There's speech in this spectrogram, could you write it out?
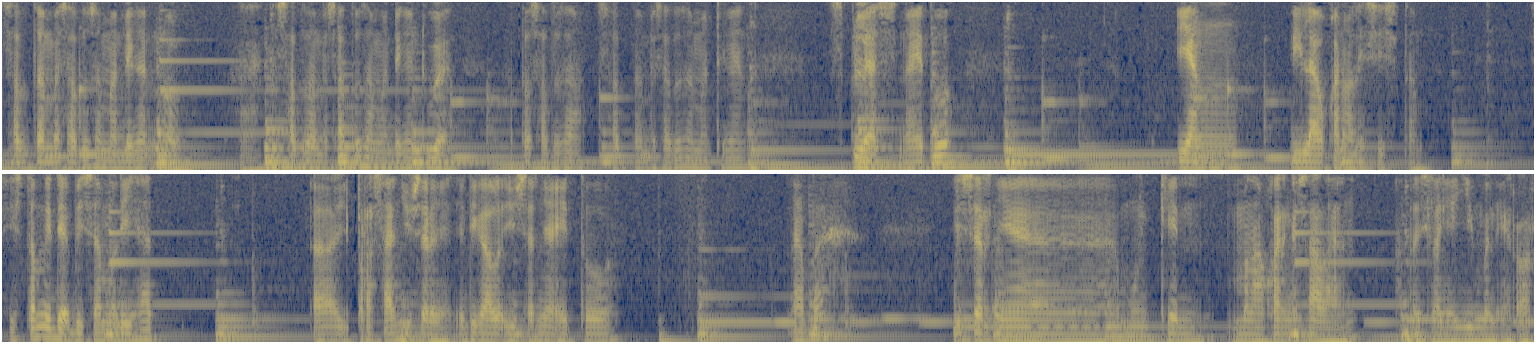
Satu tambah satu sama dengan nol. Nah, satu tambah satu sama dengan dua. Atau satu satu tambah satu sama dengan sebelas. Nah itu yang dilakukan oleh sistem. Sistem tidak bisa melihat uh, perasaan user ya. Jadi kalau usernya itu apa usernya mungkin melakukan kesalahan atau istilahnya human error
